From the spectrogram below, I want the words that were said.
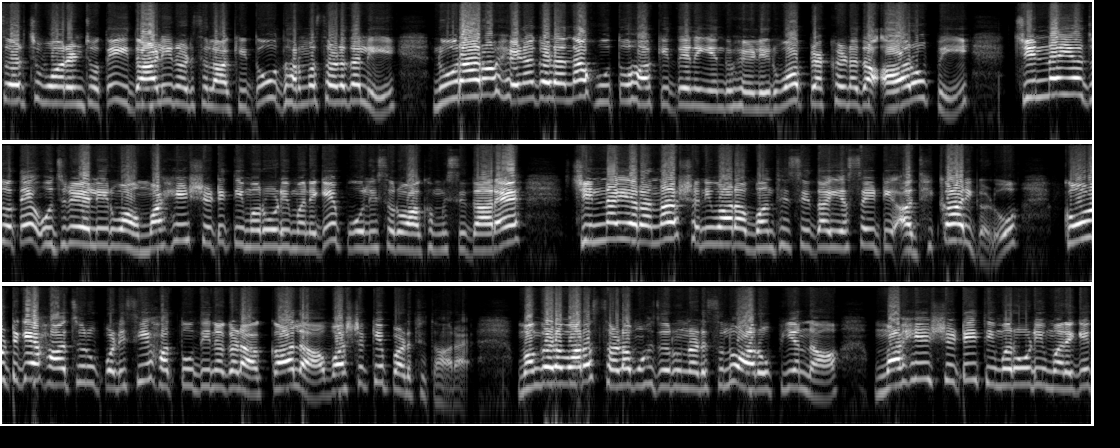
ಸರ್ಚ್ ವಾರೆಂಟ್ ಜೊತೆ ಈ ದಾಳಿ ನಡೆಸಲಾಗಿದ್ದು ಧರ್ಮಸ್ಥಳದಲ್ಲಿ ನೂರಾರು ಹೆಣಗಳನ್ನ ಹೂತು ಹಾಕಿದ್ದೇನೆ ಎಂದು ಹೇಳಿರುವ ಪ್ರಕರಣದ ಆರೋಪಿ ಚಿನ್ನಯ್ಯ ಜೊತೆ ಉಜ್ರೆಯಲ್ಲಿರುವ ಮಹೇಶ್ ಶೆಟ್ಟಿ ತಿಮರೋಡಿ ಮನೆಗೆ ಪೊಲೀಸರು ಆಗಮಿಸಿದ್ದಾರೆ. ಚಿನ್ನಯ್ಯರನ್ನ ಶನಿವಾರ ಬಂಧಿಸಿದ ಎಸ್ಐಟಿ ಅಧಿಕಾರಿಗಳು ಕೋರ್ಟ್ಗೆ ಹಾಜರುಪಡಿಸಿ ಹತ್ತು ದಿನಗಳ ಕಾಲ ವಶಕ್ಕೆ ಪಡೆದಿದ್ದಾರೆ. ಮಂಗಳವಾರ ಸ್ಥಳ ಮಹಜರು ನಡೆಸಲು ಆರೋಪಿಯನ್ನ ಮಹೇಶ್ ಶೆಟ್ಟಿ ತಿಮರೋಡಿ ಮನೆಗೆ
